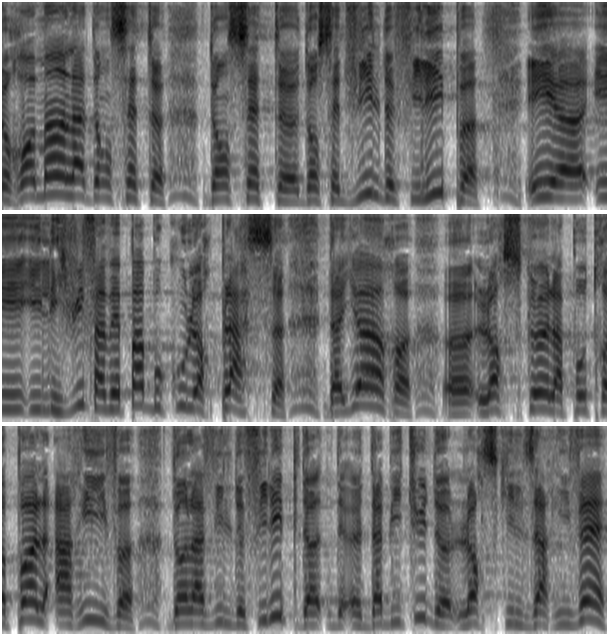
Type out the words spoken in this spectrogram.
romain là dans cette, ville de Philippe. Et, euh, les Juifs n'avaient pas beaucoup leur place. D'ailleurs, lorsque l'apôtre Paul arrive dans la ville de Philippe, d'ha- d'habitude, lorsqu'ils arrivaient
